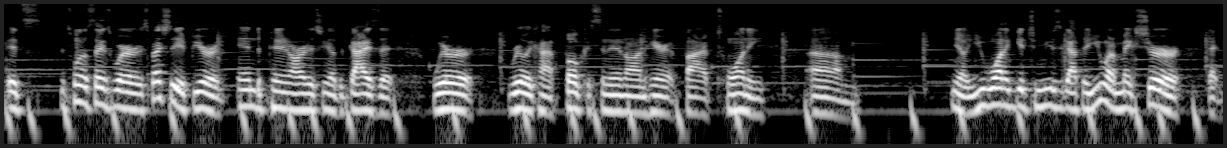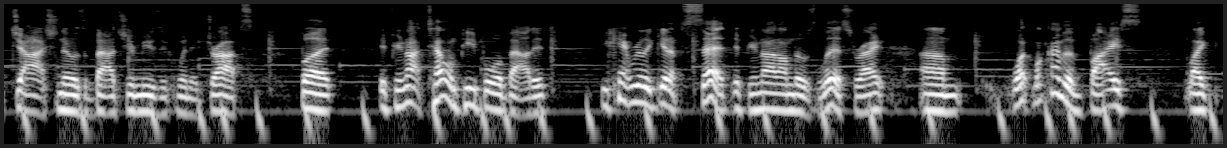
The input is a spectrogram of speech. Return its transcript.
it's it's one of those things where, especially if you're an independent artist, you know the guys that we're really kind of focusing in on here at 520. Um, you know, you want to get your music out there. You want to make sure that Josh knows about your music when it drops. But if you're not telling people about it, you can't really get upset if you're not on those lists, right? Um, what what kind of advice, like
